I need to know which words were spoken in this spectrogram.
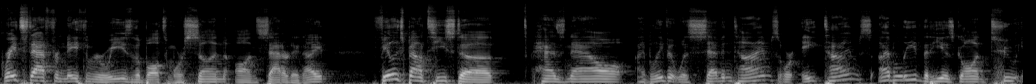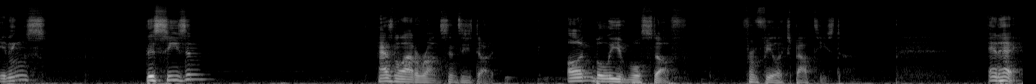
Great stat from Nathan Ruiz of the Baltimore Sun on Saturday night. Felix Bautista has now, I believe it was seven times or eight times, I believe, that he has gone two innings this season. Hasn't allowed a run since he's done it. Unbelievable stuff from Felix Bautista. And hey,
